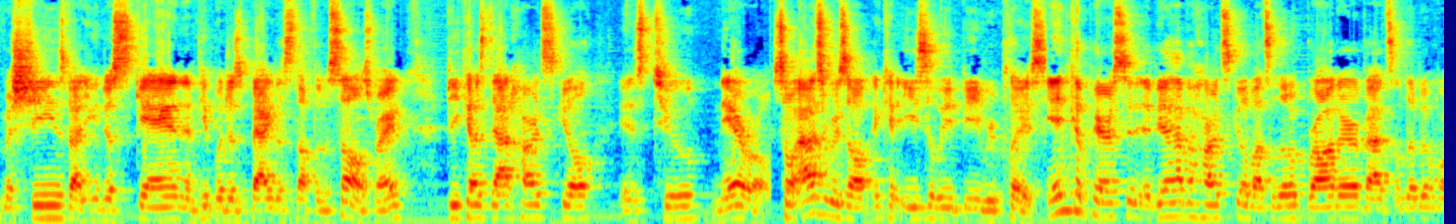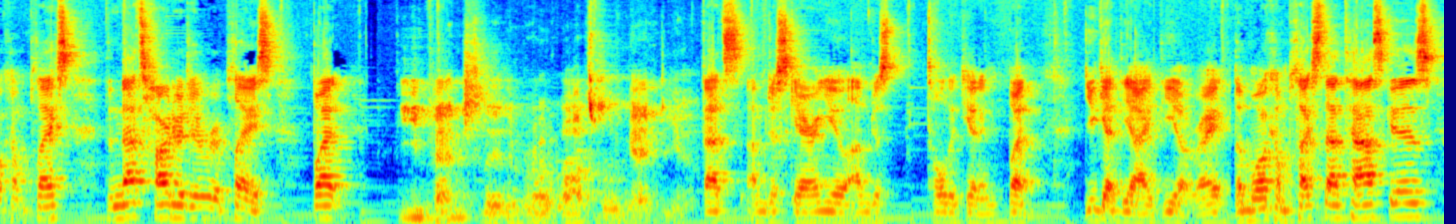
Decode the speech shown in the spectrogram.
machines that you can just scan and people just bag the stuff themselves, right? Because that hard skill is too narrow. So as a result, it can easily be replaced. In comparison, if you have a hard skill that's a little broader, that's a little bit more complex, then that's harder to replace. But eventually the robots will get you. That's, I'm just scaring you. I'm just totally kidding. But you get the idea, right? The more complex that task is,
